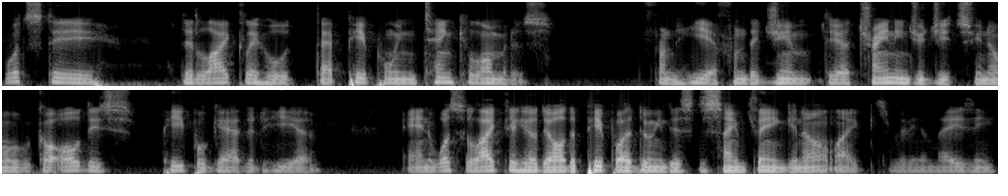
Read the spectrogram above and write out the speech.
what's the the likelihood that people in ten kilometers from here, from the gym, they are training jiu-jitsu. You know, we've got all these people gathered here, and what's the likelihood that all the people are doing this the same thing? You know, like it's really amazing.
